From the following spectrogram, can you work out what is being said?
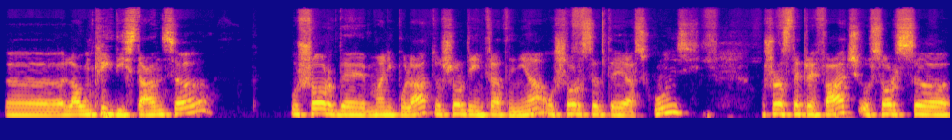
uh, la un clic distanță, ușor de manipulat, ușor de intrat în ea, ușor să te ascunzi, ușor să te prefaci, ușor să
